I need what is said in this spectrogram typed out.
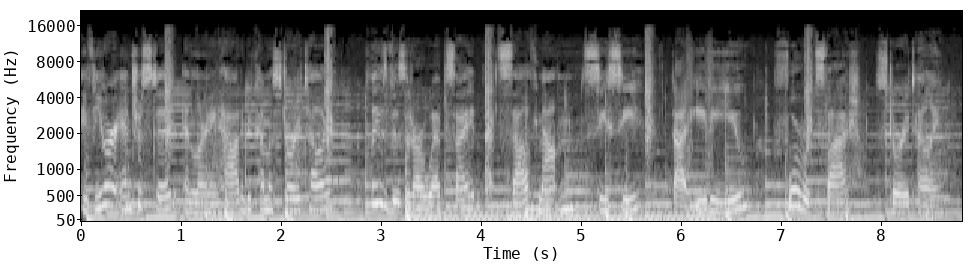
If you are interested in learning how to become a storyteller, please visit our website at southmountaincc.edu forward slash storytelling.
